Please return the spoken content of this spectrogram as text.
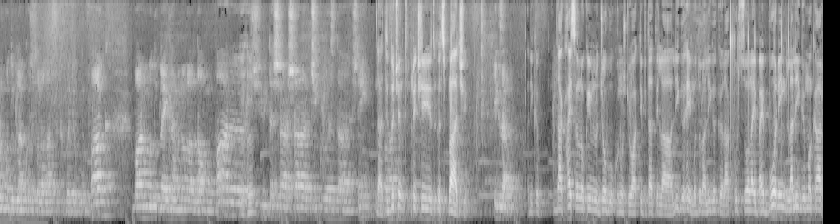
nu mă duc la cursul ăla, lasă că văd eu cum fac, ba, nu mă duc la examenul ăla, îl dau în pară Mhm. și uite așa, așa, ciclul ăsta, știi? Da, te duci spre ce îți place. Exact. Adică, dacă hai să înlocuim jobul cu, nu știu, o activitate la ligă, hei, mă duc la ligă, că la cursul ăla e mai boring, la ligă măcar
